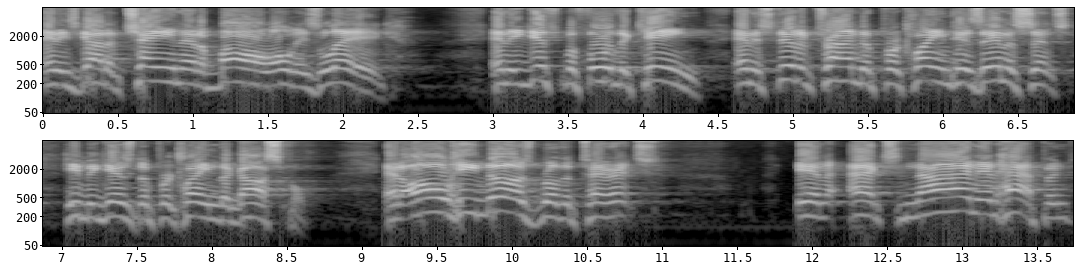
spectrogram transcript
and he's got a chain and a ball on his leg. And he gets before the king, and instead of trying to proclaim his innocence, he begins to proclaim the gospel. And all he does, Brother Terrence, in Acts 9 it happened,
